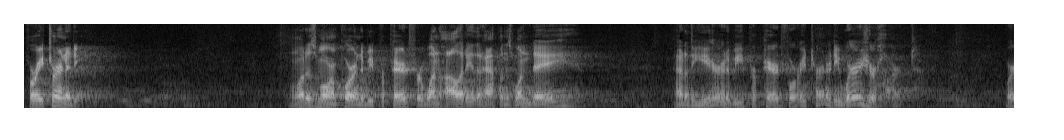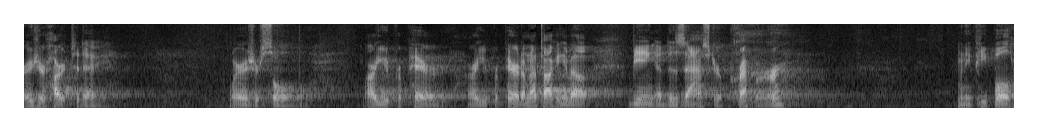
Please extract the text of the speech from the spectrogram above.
for eternity. What is more important, to be prepared for one holiday that happens one day out of the year, or to be prepared for eternity? Where is your heart? Where is your heart today? Where is your soul? Are you prepared? Are you prepared? I'm not talking about being a disaster prepper. Many people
